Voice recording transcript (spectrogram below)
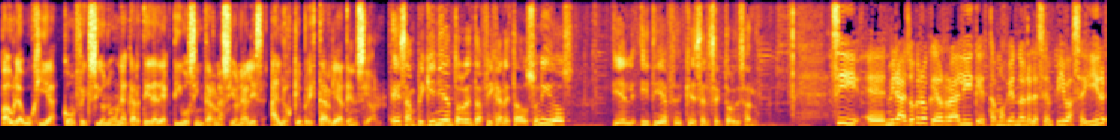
Paula Bujía confeccionó una cartera de activos internacionales a los que prestarle atención. S&P 500, renta fija en Estados Unidos, y el ETF, que es el sector de salud. Sí, eh, mira, yo creo que el rally que estamos viendo en el S&P va a seguir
